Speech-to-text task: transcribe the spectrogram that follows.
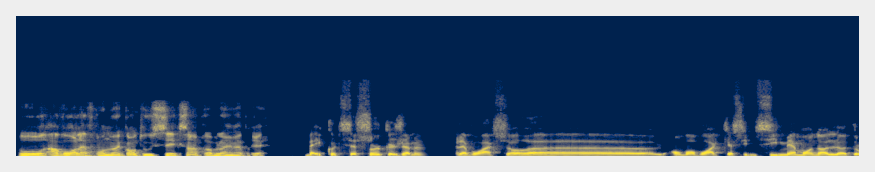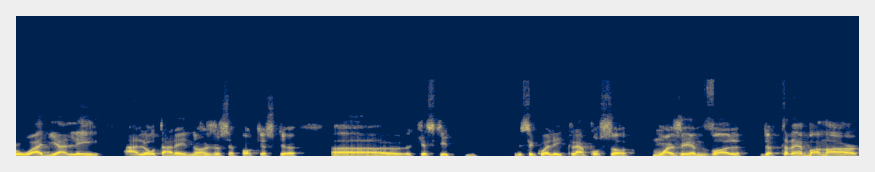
pour avoir l'affrontement contre Usyk sans problème après? Ben écoute, c'est sûr que j'aimerais voir ça. Euh, on va voir si, même on a le droit d'y aller à l'autre arena, je sais pas qu'est-ce que euh, qu'est-ce qui est c'est quoi les plans pour ça? Moi, j'ai une vol de très bonne heure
